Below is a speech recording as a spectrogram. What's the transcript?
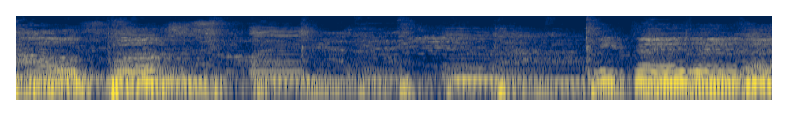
ao fosse diferente.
